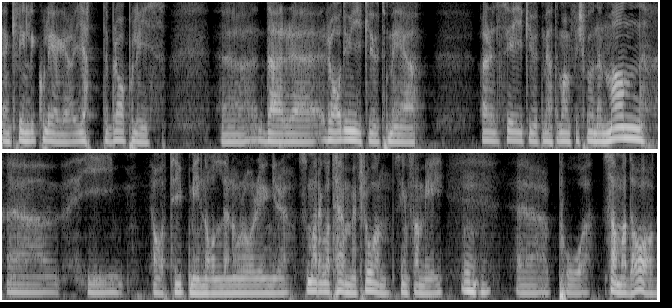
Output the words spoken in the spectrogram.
en kvinnlig kollega, jättebra polis. Eh, där eh, radion gick ut med, RLC gick ut med att det var en försvunnen man eh, i ja, typ min ålder, några år yngre, som hade gått hemifrån sin familj Mm. eh, på samma dag,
